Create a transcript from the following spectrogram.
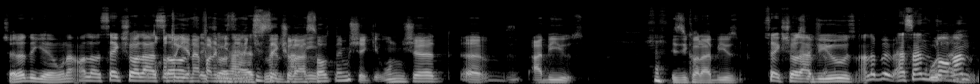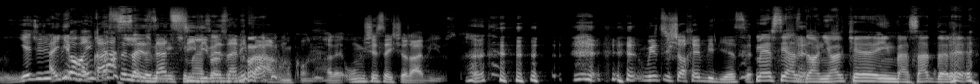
چرا دیگه؟ اون حالا sexual assault تو یه نفر می‌زنی که sexual assault نمیشه که اون میشه abuse physical abuse sexual abuse حالا اصلا واقعا یه جوری اگه با قصد لذت سیلی بزنی فرق می‌کنه. آره اون میشه سکشوال ابیوز میره تو شاخه بی دی مرسی از دانیال که این وسط داره.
